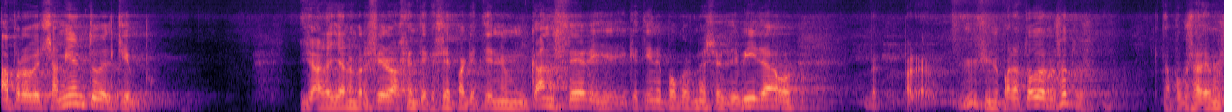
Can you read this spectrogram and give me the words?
aprovechamiento del tiempo. Y ahora ya no me refiero a gente que sepa que tiene un cáncer y que tiene pocos meses de vida sino para todos nosotros. Tampoco sabemos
